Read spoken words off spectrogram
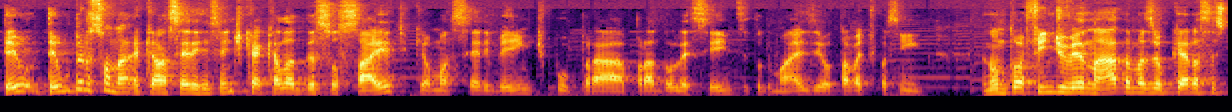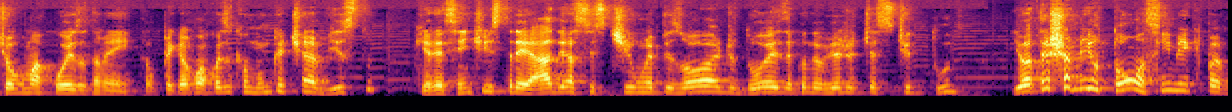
tem, tem um personagem, aquela série recente que é aquela The Society, que é uma série bem, tipo, pra, pra adolescentes e tudo mais, e eu tava, tipo assim, eu não tô afim de ver nada, mas eu quero assistir alguma coisa também. Então peguei alguma coisa que eu nunca tinha visto, que é recente estreado, e assisti um episódio, dois, aí quando eu vi eu já tinha assistido tudo. E eu até chamei o Tom, assim, meio que pra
